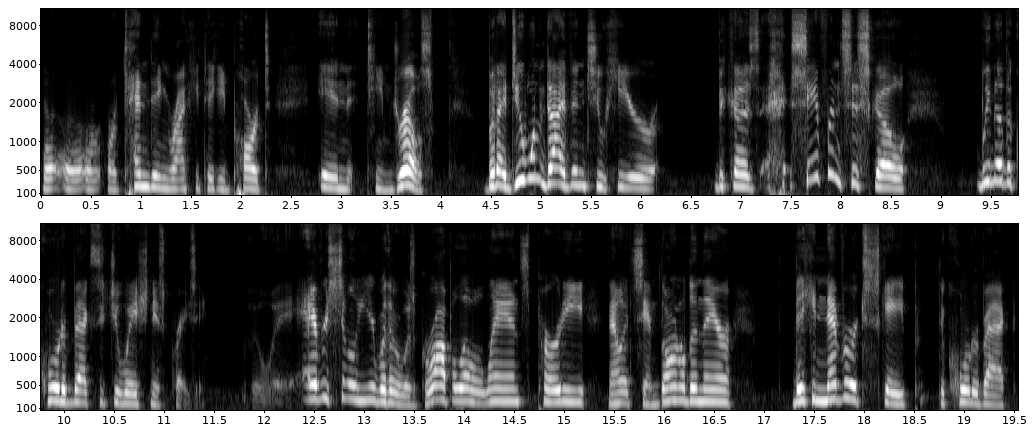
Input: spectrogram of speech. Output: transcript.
or, or, or tending or actually taking part in team drills. But I do want to dive into here because San Francisco, we know the quarterback situation is crazy every single year, whether it was Garoppolo, Lance, Purdy, now it's Sam Darnold in there, they can never escape the quarterback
